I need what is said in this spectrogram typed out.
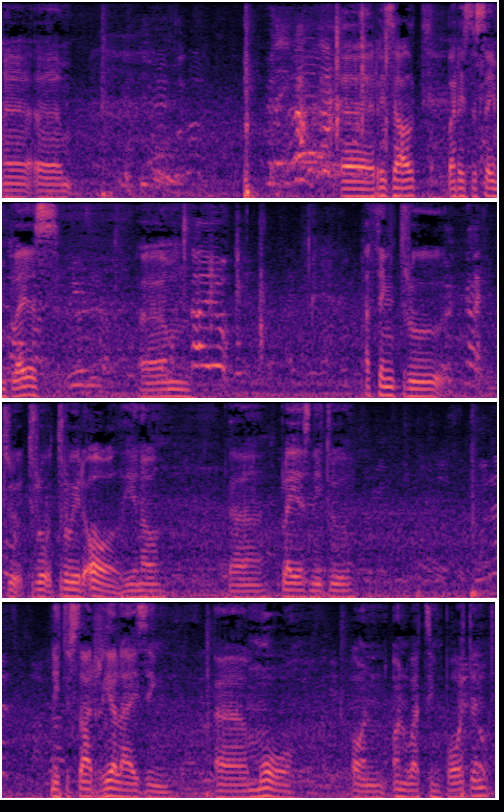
uh, um, uh, result, but it's the same players. I think through through through, through it all, you know, uh, players need to need to start realizing uh, more on on what's important,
